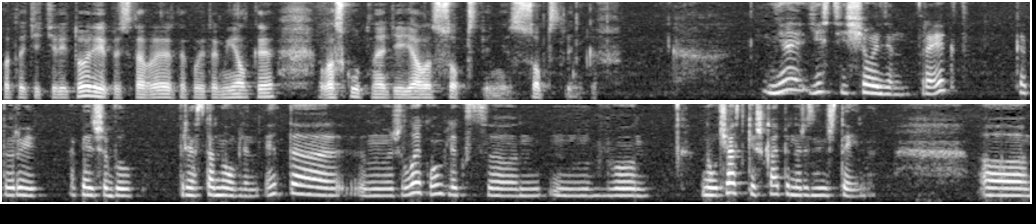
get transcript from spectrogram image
вот эти территории представляют какое-то мелкое лоскутное одеяло собственников. У меня есть еще один проект, который, опять же, был приостановлен. Это жилой комплекс э, в, на участке Шкапина-Розенштейна. А,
